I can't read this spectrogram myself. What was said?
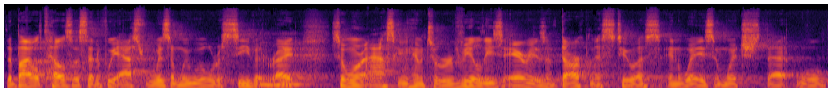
the Bible tells us that if we ask for wisdom, we will receive it, right? So when we're asking Him to reveal these areas of darkness to us in ways in which that will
